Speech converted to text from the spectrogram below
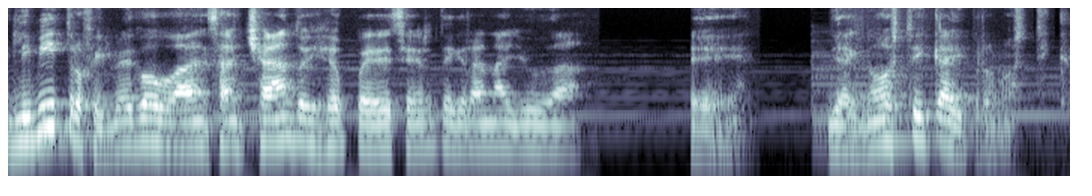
limítrofe y luego va ensanchando y eso puede ser de gran ayuda eh, diagnóstica y pronóstica.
